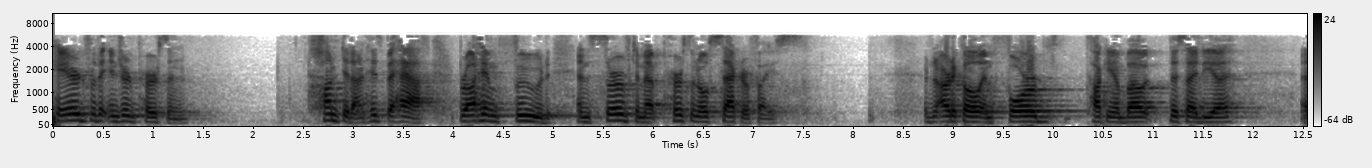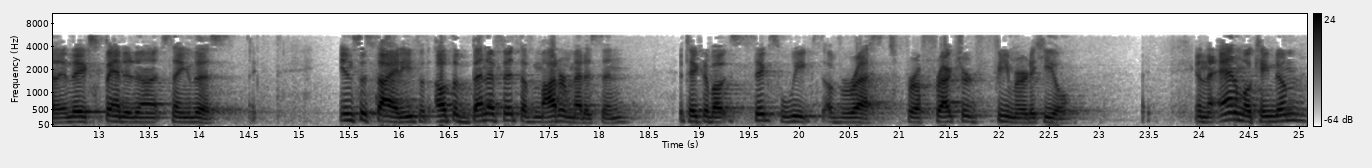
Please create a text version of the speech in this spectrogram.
cared for the injured person, hunted on his behalf, brought him food, and served him at personal sacrifice. There's an article in Forbes talking about this idea, uh, and they expanded on it saying this. In societies without the benefit of modern medicine, it takes about six weeks of rest for a fractured femur to heal. In the animal kingdom,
